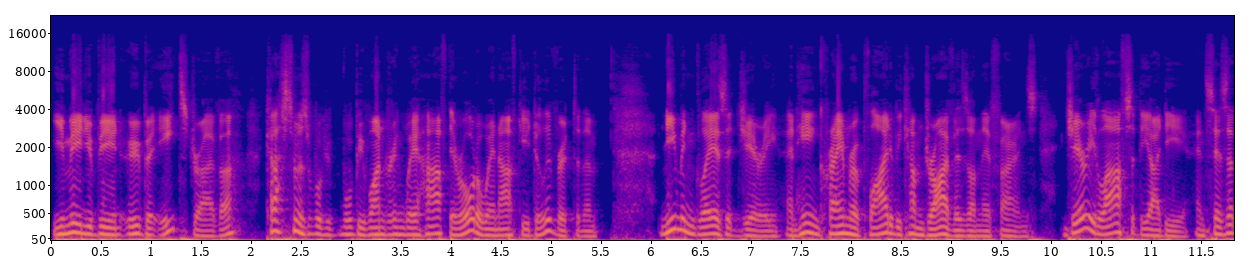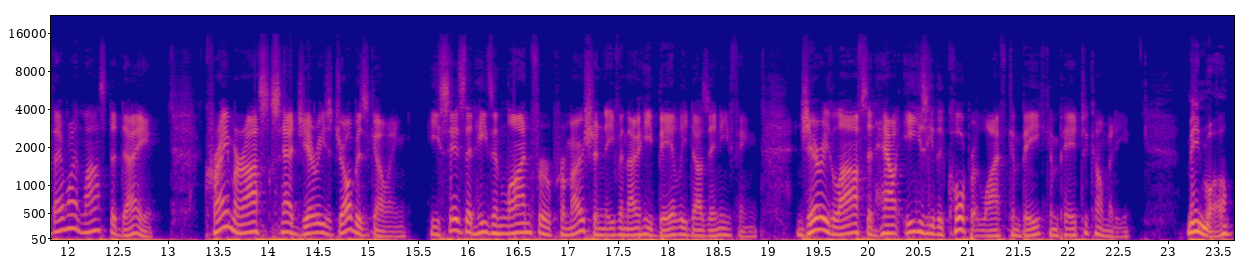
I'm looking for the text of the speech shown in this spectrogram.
You mean you'd be an Uber Eats driver? Customers will be, will be wondering where half their order went after you deliver it to them. Newman glares at Jerry, and he and Kramer apply to become drivers on their phones. Jerry laughs at the idea and says that they won't last a day. Kramer asks how Jerry's job is going. He says that he's in line for a promotion even though he barely does anything. Jerry laughs at how easy the corporate life can be compared to comedy. Meanwhile,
